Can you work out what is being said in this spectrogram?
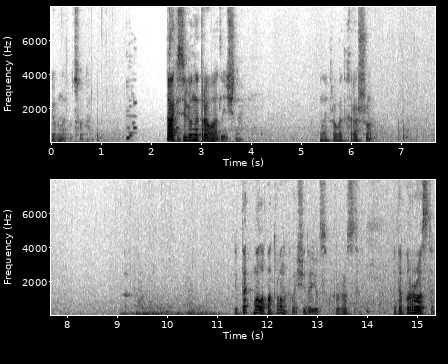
Говна кусок. Так, зеленая трава, отлично. Зеленая трава это хорошо. И так мало патронов вообще дается. Просто. Это просто.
